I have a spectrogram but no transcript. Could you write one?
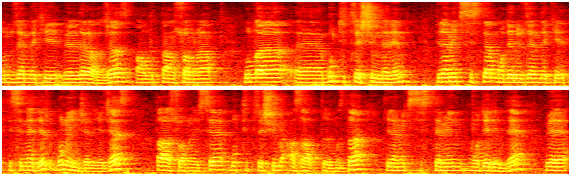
Bunun üzerindeki verileri alacağız. Aldıktan sonra bunlara e, bu titreşimlerin dinamik sistem modeli üzerindeki etkisi nedir? Bunu inceleyeceğiz. Daha sonra ise bu titreşimi azalttığımızda dinamik sistemin modelinde ve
